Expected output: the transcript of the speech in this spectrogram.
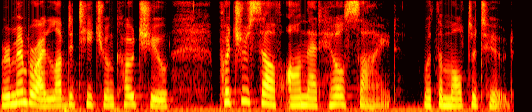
remember, I love to teach you and coach you. Put yourself on that hillside with the multitude.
